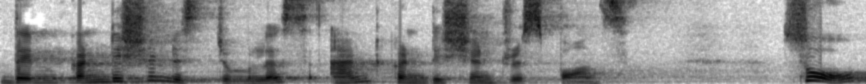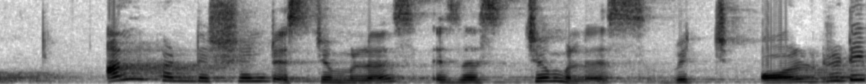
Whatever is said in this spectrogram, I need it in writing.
then conditioned stimulus and conditioned response. So, unconditioned stimulus is a stimulus which already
